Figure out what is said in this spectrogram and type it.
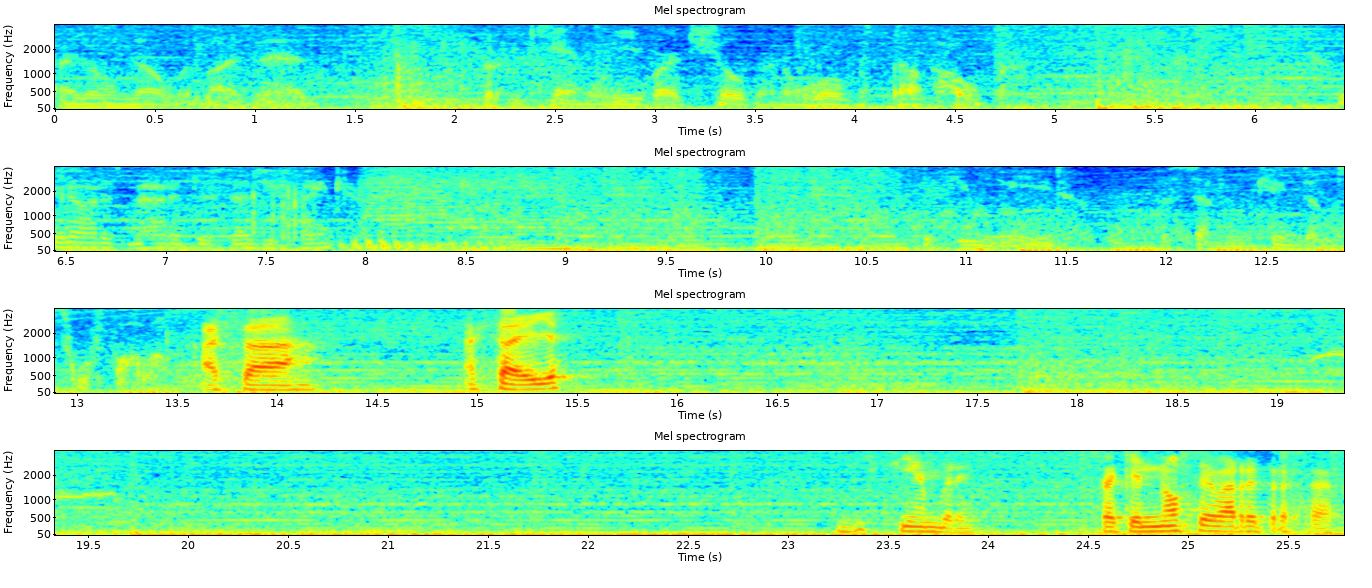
I don't know what lies ahead, but we can't leave our children a world without hope. You're not as bad at this as you think. If you lead, the seven kingdoms will follow. Ahí está. Ella. Diciembre. O sea que no se va a retrasar.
